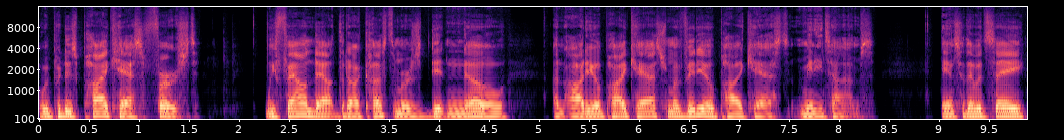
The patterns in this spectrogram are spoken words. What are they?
We produce podcasts first. We found out that our customers didn't know an audio podcast from a video podcast many times. And so they would say,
